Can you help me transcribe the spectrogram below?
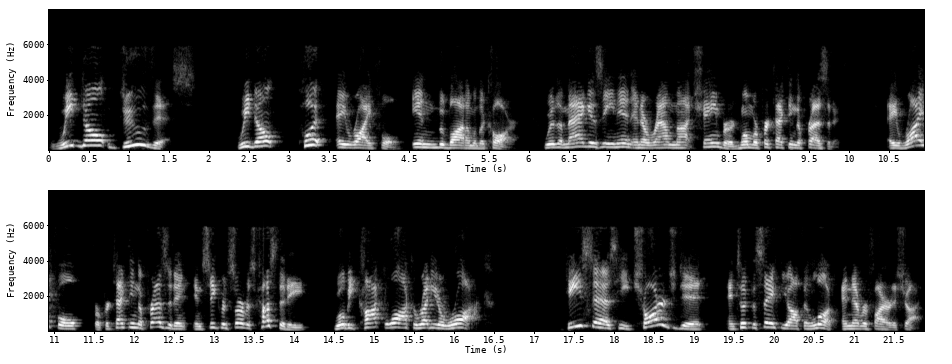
We don't do this. We don't put a rifle in the bottom of the car with a magazine in and a round not chambered when we're protecting the president. A rifle for protecting the president in Secret Service custody will be cocked locked ready to rock. He says he charged it and took the safety off and looked and never fired a shot.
